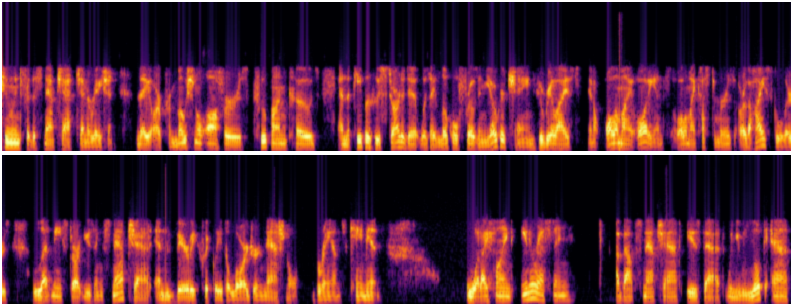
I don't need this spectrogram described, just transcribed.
tuned for the Snapchat generation. They are promotional offers, coupon codes, and the people who started it was a local frozen yogurt chain who realized, you know, all of my audience, all of my customers are the high schoolers. Let me start using Snapchat, and very quickly the larger national brands came in. What I find interesting about Snapchat is that when you look at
